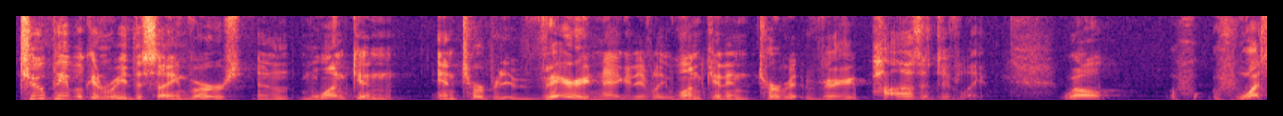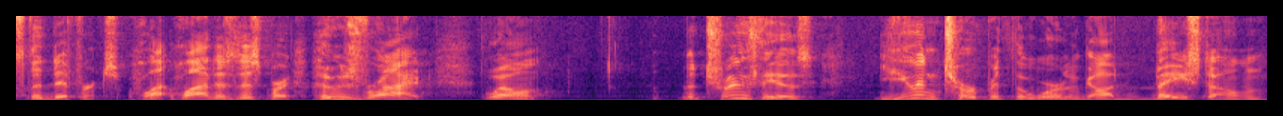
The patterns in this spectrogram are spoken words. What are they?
two people can read the same verse and one can interpret it very negatively, one can interpret it very positively. Well, what's the difference? Why, why does this person, who's right? Well, the truth is, you interpret the Word of God based on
